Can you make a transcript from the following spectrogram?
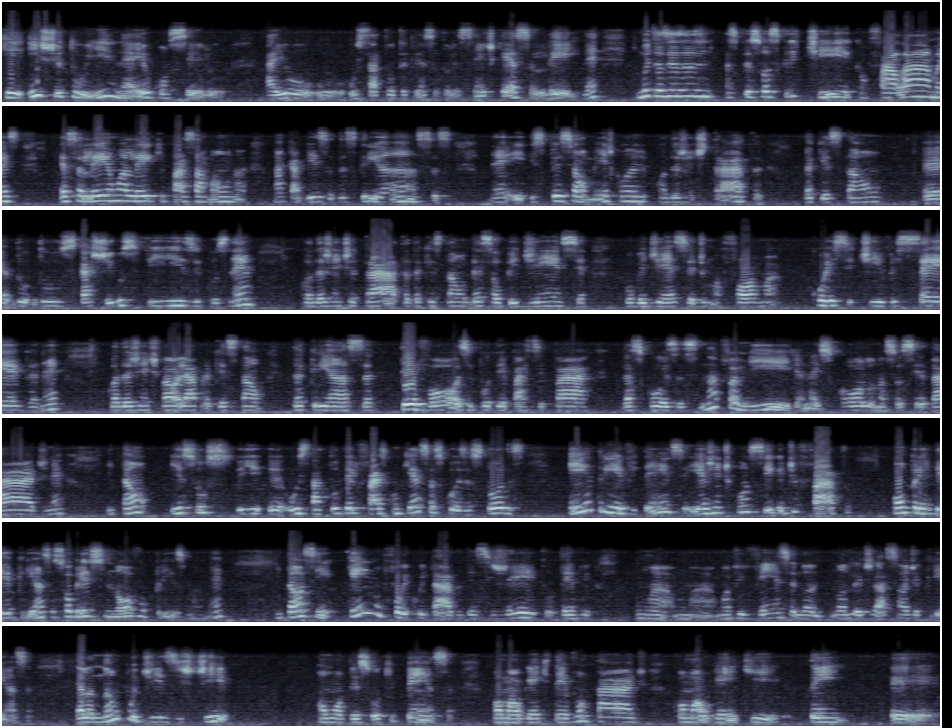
que instituir, né, eu conselho aí o, o, o, Estatuto da Criança e Adolescente, que é essa lei, né, muitas vezes as, as pessoas criticam, falam, ah, mas essa lei é uma lei que passa a mão na, na cabeça das crianças, né, especialmente quando, quando a gente trata da questão é, do, dos castigos físicos, né, quando a gente trata da questão dessa obediência, obediência de uma forma coercitiva e cega, né, quando a gente vai olhar para a questão da criança ter voz e poder participar das coisas na família, na escola, na sociedade, né? Então, isso, o estatuto ele faz com que essas coisas todas entrem em evidência e a gente consiga, de fato, compreender a criança sobre esse novo prisma, né? Então, assim, quem não foi cuidado desse jeito, teve uma, uma, uma vivência na legislação de criança, ela não podia existir como uma pessoa que pensa, como alguém que tem vontade, como alguém que tem é,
